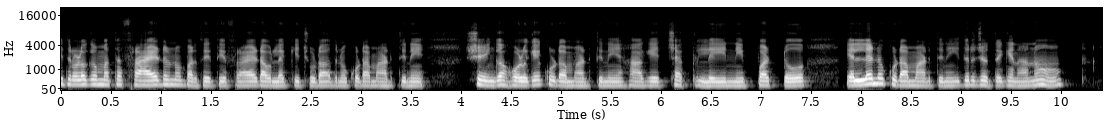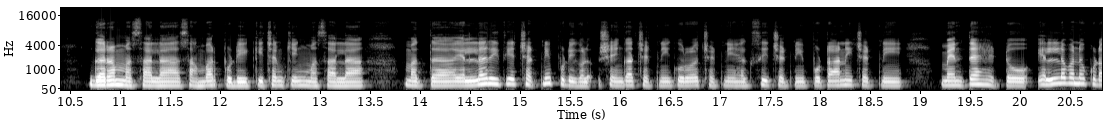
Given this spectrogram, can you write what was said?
ಇದರೊಳಗೆ ಮತ್ತು ಫ್ರೈಡೂ ಬರ್ತೈತಿ. ಫ್ರೈಡ್ ಅವಲಕ್ಕಿ ಚೂಡ ಅದನ್ನು ಕೂಡ ಮಾಡ್ತೀನಿ. ಶೇಂಗಾ ಹೋಳಿಗೆ ಕೂಡ ಮಾಡ್ತೀನಿ. ಹಾಗೆ ಚಕ್ಲಿ, ನಿಪ್ಪಟ್ಟು ಎಲ್ಲನೂ ಕೂಡ ಮಾಡ್ತೀನಿ. ಇದ್ರ ಜೊತೆಗೆ ನಾನು ಗರಂ ಮಸಾಲ, ಸಾಂಬಾರು ಪುಡಿ, ಕಿಚನ್ ಕಿಂಗ್ ಮಸಾಲ, ಮತ್ತು ಎಲ್ಲ ರೀತಿಯ ಚಟ್ನಿ ಪುಡಿಗಳು. ಶೇಂಗಾ ಚಟ್ನಿ ಗುರುಳ ಚಟ್ನಿ, ಅಗಸಿ ಚಟ್ನಿ, ಪುಟಾಣಿ ಚಟ್ನಿ, ಮೆಂತ್ಯ ಹಿಟ್ಟು ಎಲ್ಲವನ್ನು ಕೂಡ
